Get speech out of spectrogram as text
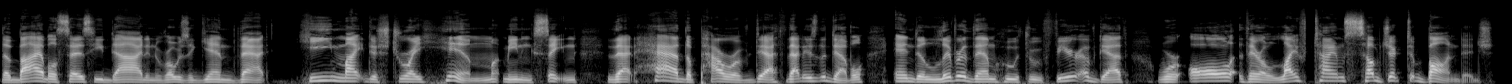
The Bible says he died and rose again that he might destroy him, meaning Satan, that had the power of death, that is the devil, and deliver them who through fear of death were all their lifetime subject to bondage.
